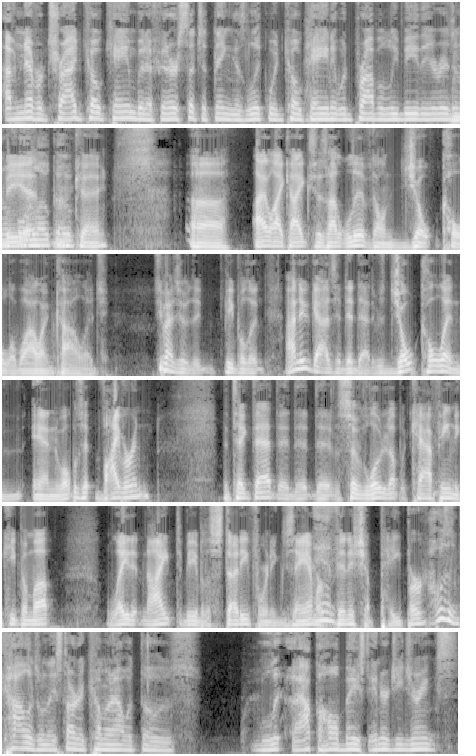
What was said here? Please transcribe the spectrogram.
I've never tried cocaine, but if there's such a thing as liquid cocaine, it would probably be the original be Four it? Loco. Okay. Uh, I like Ike says I lived on Jolt Cola while in college. Can you imagine the people that I knew guys that did that? It was Jolt Cola and and what was it, Vivarin? To take that, that, was so loaded up with caffeine to keep them up late at night to be able to study for an exam Man, or finish a paper. I was in college when they started coming out with those alcohol based energy drinks,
